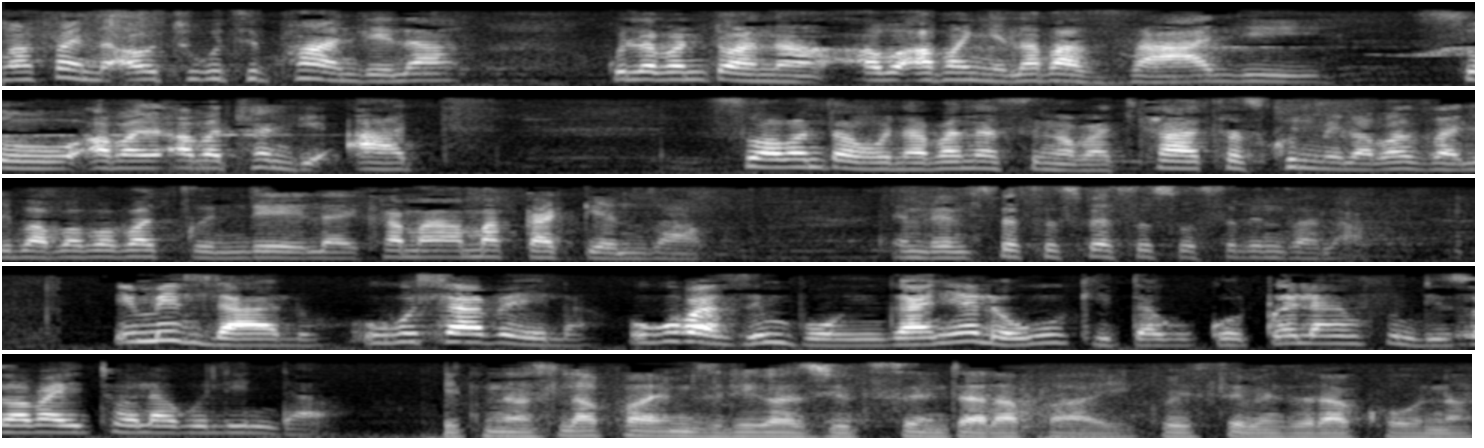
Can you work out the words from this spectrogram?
Ngafind out ukuthi phandle la kulabantwana abangela bazali so abathanda i-art so abantwana bona abana singabathatha sikhulume labazali babo ababagcinile like ama-guardians abo and then sibese sibe sesosebenza labo. Imidlalo ukuhlabela ukuba zimbongi kanye lokugida kugoqela imfundiso abayithola kulindawo thina silapha emzilikazi youth center lapha kwesisebenzela khona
